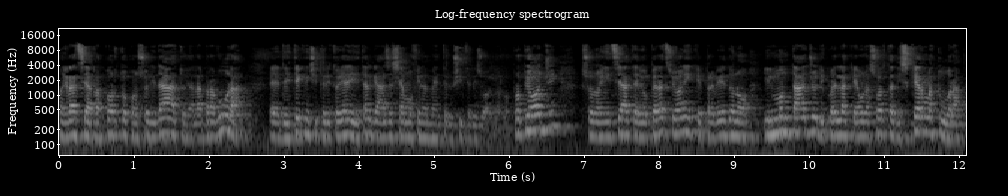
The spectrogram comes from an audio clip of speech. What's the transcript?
ma grazie al rapporto consolidato e alla bravura eh, dei tecnici territoriali di Italgas siamo finalmente riusciti a risolverlo. Proprio oggi sono iniziate le operazioni che prevedono il montaggio di quella che è una sorta di schermatura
